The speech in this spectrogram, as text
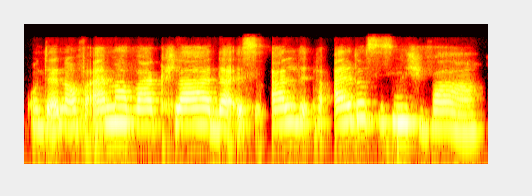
Und dann auf einmal war klar, da ist all, all das ist nicht wahr.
